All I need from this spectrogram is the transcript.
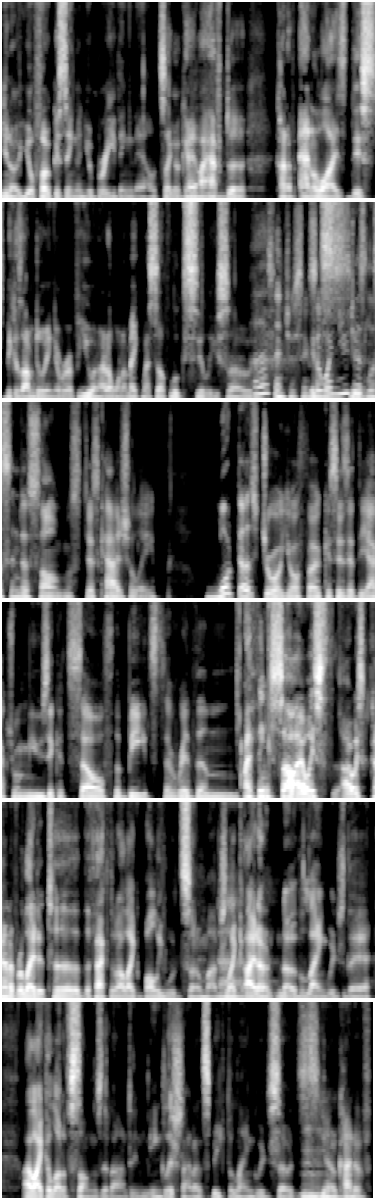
you know, you're focusing on your breathing now. It's like, okay, I have to kind of analyze this because I'm doing a review and I don't want to make myself look silly. So Oh, that's interesting. So when you yeah. just listen to songs just casually, what does draw your focus? Is it the actual music itself, the beats, the rhythm? I think so. I always, I always kind of relate it to the fact that I like Bollywood so much. like Ah. I don't know the language there. I like a lot of songs that aren't in English and I don't speak the language. So it's, you know, Mm. kind of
